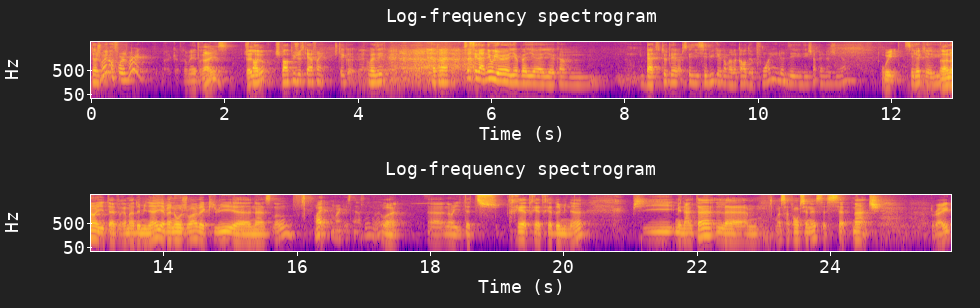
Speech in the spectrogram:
T'as joué dans Forsberg? En 93. Je parle, je parle plus jusqu'à la fin. Je t'écoute. Vas-y. 80. Ça, c'est l'année où il a, il a- il a- il a comme battu toutes les... Parce que c'est lui qui a comme un record de points là, des, des championnats juniors. Oui. C'est là qu'il y a eu... Ah non, il était vraiment dominant. Il y avait un autre joueur avec lui, euh, Naslund. Ouais, Marcus Naslund. ouais. Ouais. Euh, non, il était très, très, très dominant. Puis, mais dans le temps, la- ça fonctionnait, c'était sept matchs. Right?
